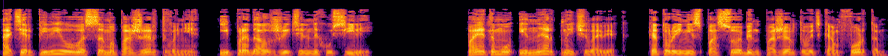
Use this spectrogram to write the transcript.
а терпеливого самопожертвования и продолжительных усилий. Поэтому инертный человек который не способен пожертвовать комфортом,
